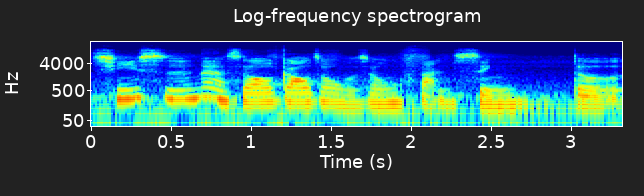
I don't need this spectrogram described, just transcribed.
其实那时候高中我是用繁星的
